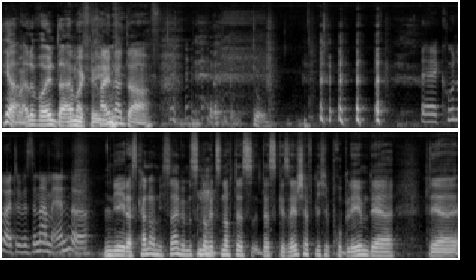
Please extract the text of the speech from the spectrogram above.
Ja, Aber- alle wollen Dani aber ficken. keiner darf. Äh, cool, Leute, wir sind am Ende. Nee, das kann doch nicht sein. Wir müssen Mhm. doch jetzt noch das, das gesellschaftliche Problem der, der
